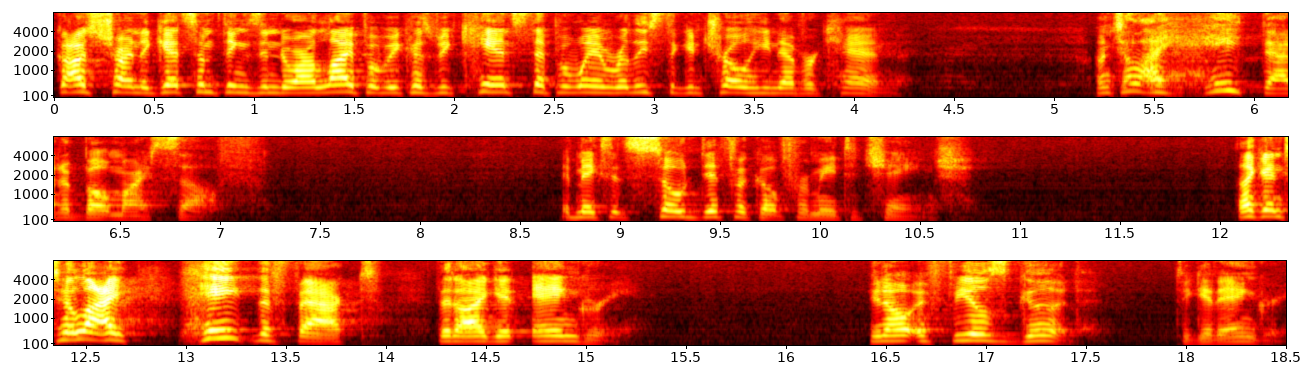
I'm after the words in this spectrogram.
God's trying to get some things into our life, but because we can't step away and release the control, He never can. Until I hate that about myself, it makes it so difficult for me to change. Like until I hate the fact that I get angry. You know, it feels good to get angry.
